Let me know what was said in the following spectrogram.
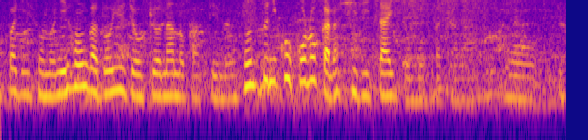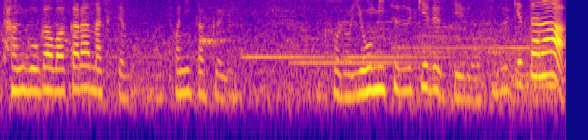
っぱりその日本がどういう状況なのかっていうのを本当に心から知りたいと思ったからもう単語が分からなくてもとにかくそれを読み続けるっていうのを続けたら、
